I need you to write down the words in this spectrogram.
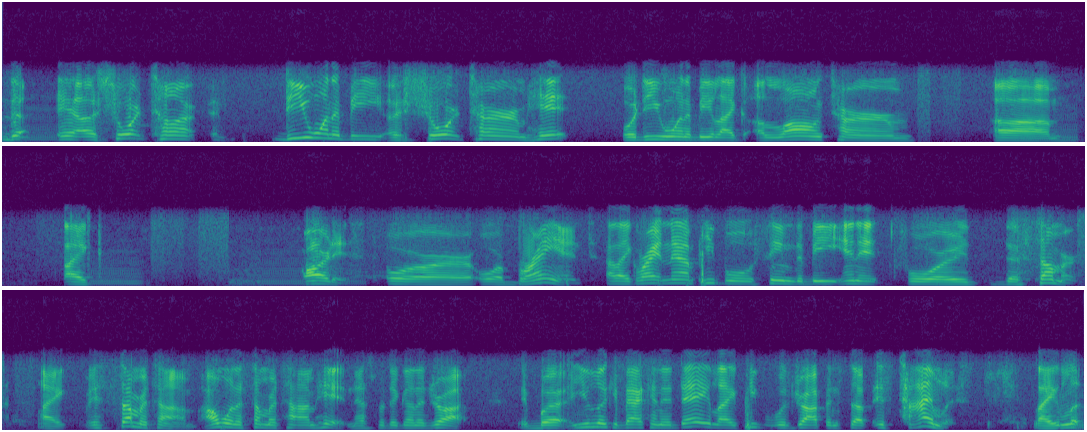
the a short term. Do you want to be a short term hit, or do you want to be like a long term, um, like artist or or brand? Like right now, people seem to be in it for the summer. Like it's summertime. I want a summertime hit, and that's what they're gonna drop. But you look at back in the day, like people was dropping stuff. It's timeless. Like look,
